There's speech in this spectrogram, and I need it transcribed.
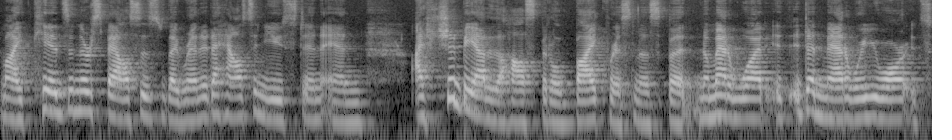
my kids and their spouses, they rented a house in Houston, and I should be out of the hospital by Christmas, but no matter what, it, it doesn't matter where you are. It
